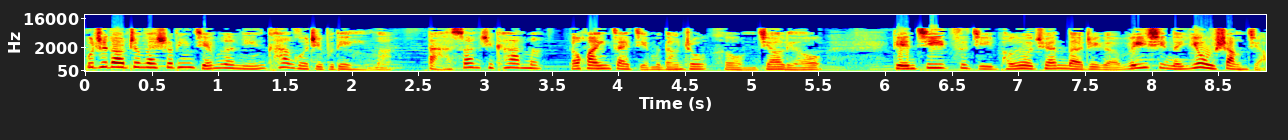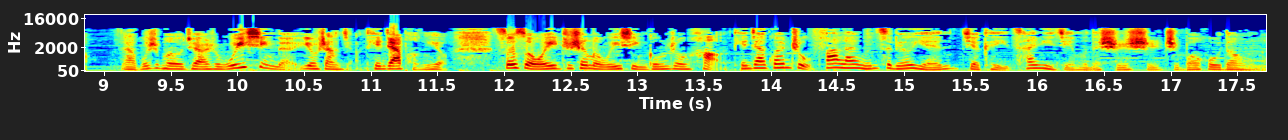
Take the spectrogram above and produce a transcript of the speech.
不知道正在收听节目的您看过这部电影吗？打算去看吗？都欢迎在节目当中和我们交流。点击自己朋友圈的这个微信的右上角啊，不是朋友圈，是微信的右上角添加朋友，搜索“文艺之声”的微信公众号，添加关注，发来文字留言就可以参与节目的实时直播互动了。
